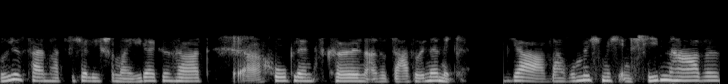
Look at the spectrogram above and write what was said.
Rüdesheim hat sicherlich schon mal jeder gehört. Ja. Koblenz, Köln, also da so in der Mitte. Ja, warum ich mich entschieden habe,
